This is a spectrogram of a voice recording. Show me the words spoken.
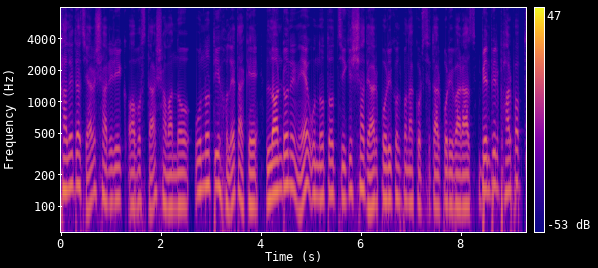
খালেদা জিয়ার শারীরিক অবস্থা সামান্য উন্নতি হলে তাকে লন্ডনে নিয়ে উন্নত চিকিৎসা দেওয়ার পরিকল্পনা করছে তার পরিবার। আজ বিএনপির ভারপ্রাপ্ত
